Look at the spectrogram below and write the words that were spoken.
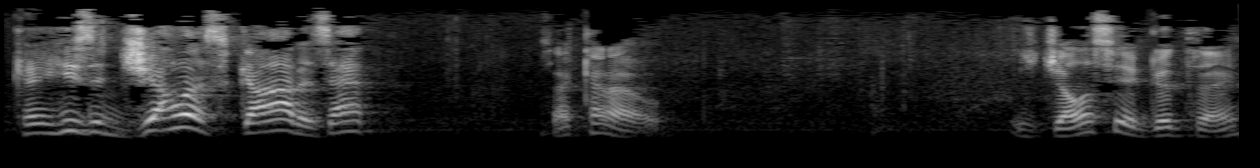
Okay, he's a jealous God. Is that is that kind of is jealousy a good thing?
